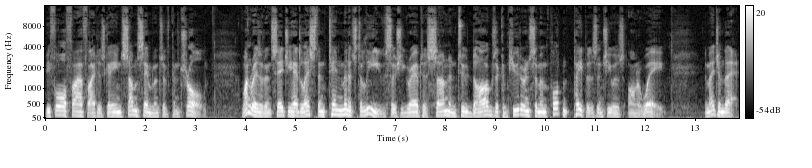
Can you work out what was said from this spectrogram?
before firefighters gained some semblance of control. One resident said she had less than ten minutes to leave, so she grabbed her son and two dogs, a computer, and some important papers, and she was on her way. Imagine that.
